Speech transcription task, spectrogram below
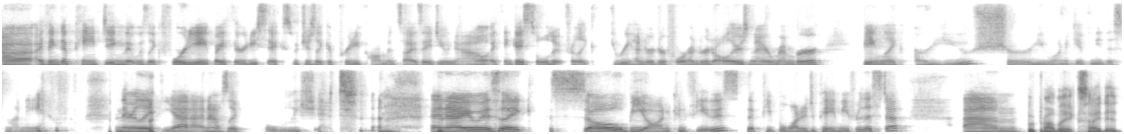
uh, I think a painting that was like 48 by 36, which is like a pretty common size I do now. I think I sold it for like 300 or 400 dollars. And I remember being like, Are you sure you want to give me this money? and they were like, Yeah. And I was like, Holy shit. and I was like so beyond confused that people wanted to pay me for this stuff. Um, We're probably excited.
